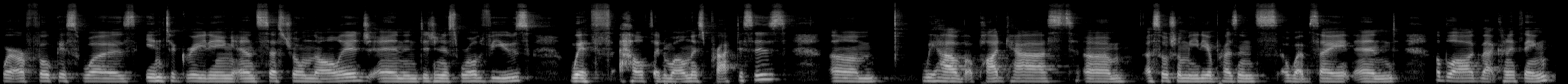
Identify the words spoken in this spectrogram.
where our focus was integrating ancestral knowledge and Indigenous worldviews with health and wellness practices. Um, we have a podcast, um, a social media presence, a website, and a blog, that kind of thing.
